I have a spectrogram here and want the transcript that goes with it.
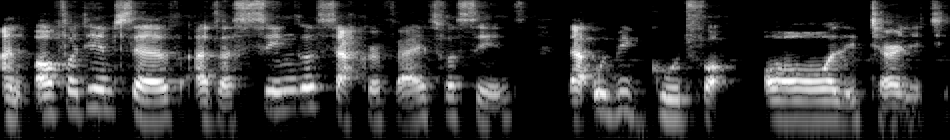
and offered himself as a single sacrifice for sins that would be good for all eternity.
